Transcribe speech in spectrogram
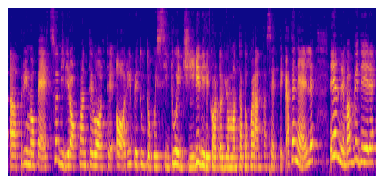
uh, primo pezzo vi dirò quante volte ho ripetuto questi due giri vi ricordo che ho montato 47 catenelle e andremo a vedere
